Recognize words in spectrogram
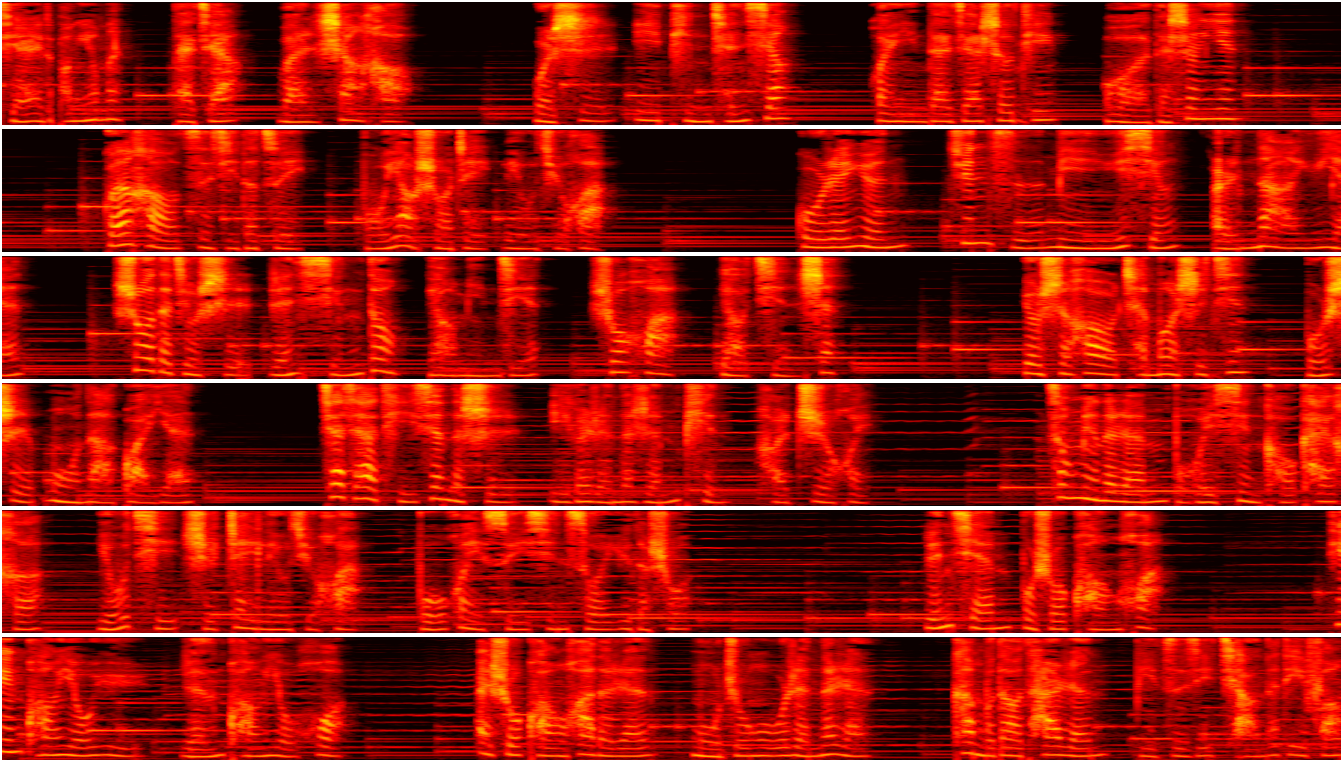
亲爱的朋友们，大家晚上好，我是一品沉香，欢迎大家收听我的声音。管好自己的嘴，不要说这六句话。古人云：“君子敏于行而纳于言”，说的就是人行动要敏捷，说话要谨慎。有时候沉默是金，不是木讷寡言。恰恰体现的是一个人的人品和智慧。聪明的人不会信口开河，尤其是这六句话，不会随心所欲地说。人前不说狂话，天狂有雨，人狂有祸。爱说狂话的人，目中无人的人，看不到他人比自己强的地方，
